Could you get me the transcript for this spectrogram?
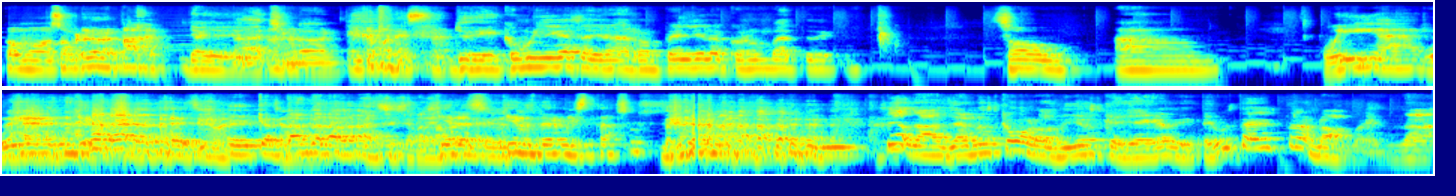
como sombrero de paja Ya, ya, ya. Ah, chingón. en japonés. Yo dije, ¿cómo llegas a, a romper el hielo con un bate de... So, um, We are. We are- Sí, man. eh, cantando la... Así se va a ¿Quieres, ¿Quieres ver mis tazos? Sí, o sea, ya no es como los niños que llegan y ¿te gusta esto? No, güey. o sea,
